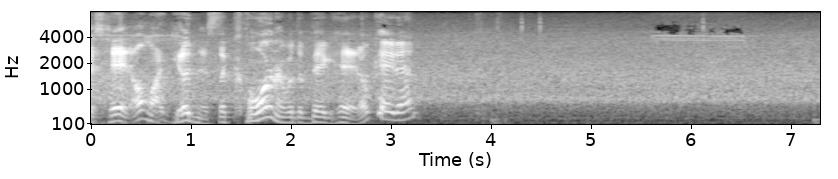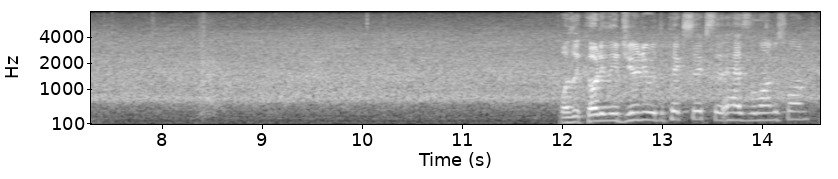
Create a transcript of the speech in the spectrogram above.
Nice hit. Oh my goodness. The corner with the big hit. Okay then. Was it Cody Lee Jr. with the pick six that has the longest one?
